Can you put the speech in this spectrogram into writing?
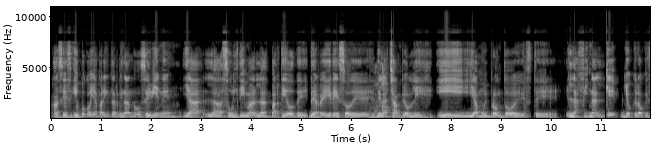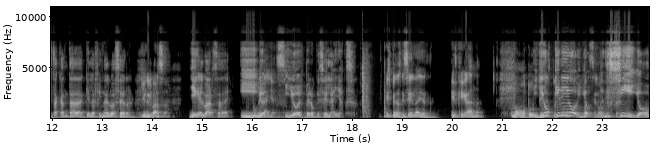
Así es. Y un poco ya para ir terminando, se vienen ya las últimas, los partidos de, de regreso de, de la Champions League y ya muy pronto este, la final, que yo creo que está cantada, que la final va a ser... Llega el Barça. Llega el Barça y el yo, y yo espero que sea el Ajax. ¿Esperas que sea el Ajax el que gana? No, tú Yo creo, yo sí, yo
